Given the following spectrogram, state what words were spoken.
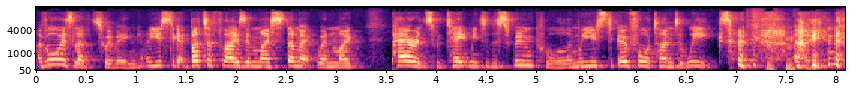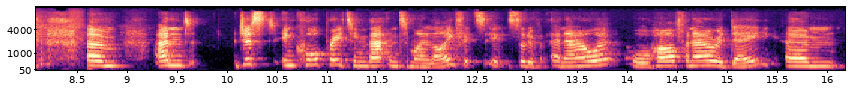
I've always loved swimming. I used to get butterflies in my stomach when my parents would take me to the swimming pool, and we used to go four times a week. So, um, and just incorporating that into my life, it's it's sort of an hour or half an hour a day. Um,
